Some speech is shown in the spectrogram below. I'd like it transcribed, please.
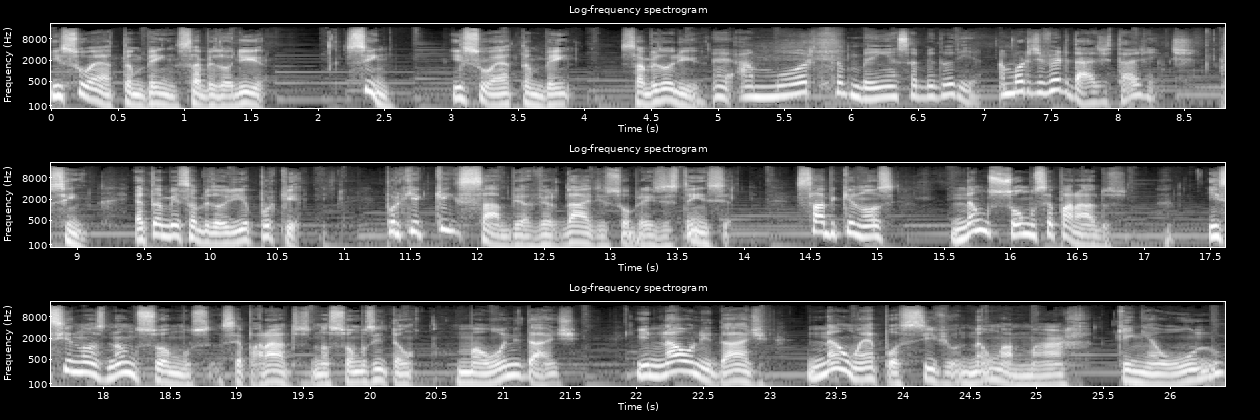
Isso é também sabedoria? Sim, isso é também sabedoria. É, amor também é sabedoria. Amor de verdade, tá, gente? Sim, é também sabedoria por quê? Porque quem sabe a verdade sobre a existência sabe que nós não somos separados. E se nós não somos separados, nós somos então uma unidade. E na unidade não é possível não amar quem é uno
